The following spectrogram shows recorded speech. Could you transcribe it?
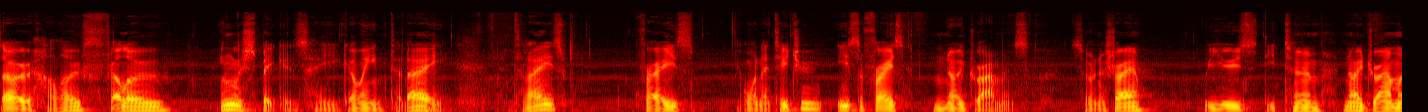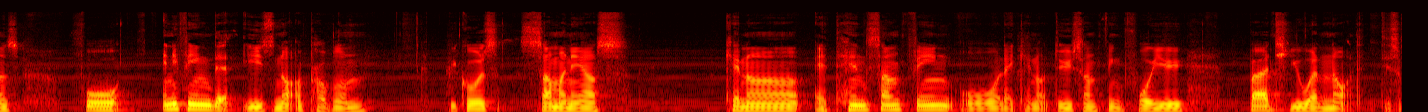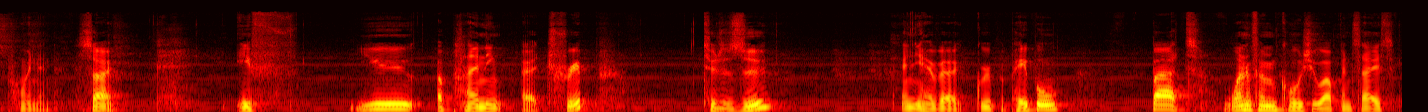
So, hello, fellow English speakers. How you going today? Today's phrase I want to teach you is the phrase "no dramas." So, in Australia, we use the term "no dramas" for anything that is not a problem because someone else cannot attend something or they cannot do something for you, but you are not disappointed. So, if you are planning a trip to the zoo and you have a group of people, but one of them calls you up and says,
